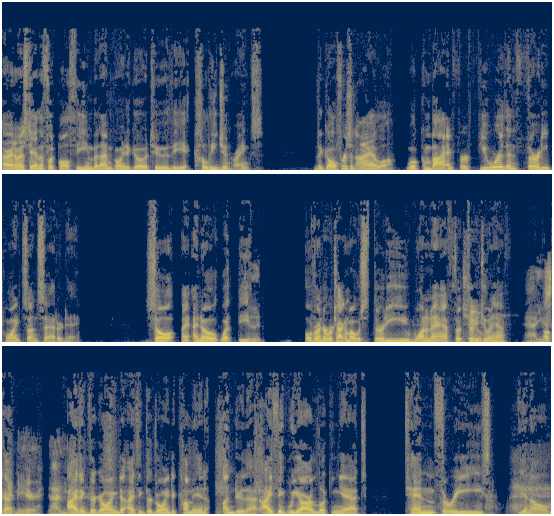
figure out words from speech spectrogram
All right, I'm going to stay on the football theme, but I'm going to go to the collegiate ranks the Gophers in Iowa will combine for fewer than 30 points on Saturday. So I, I know what the Dude. over under we're talking about was 31 and a half, 32 and a half. Yeah, you okay. me here. you... I think they're going to I think they're going to come in under that. I think we are looking at 10 3, you know,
